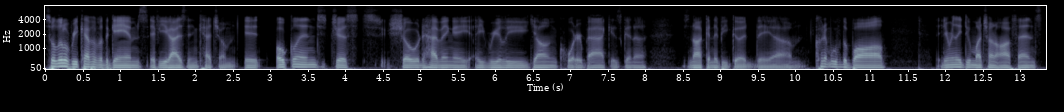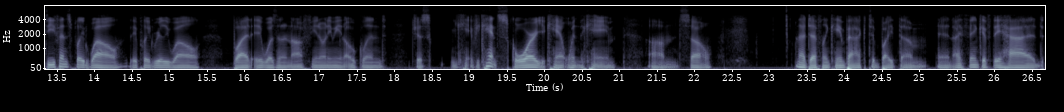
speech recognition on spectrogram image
So a little recap of the games, if you guys didn't catch them. It Oakland just showed having a, a really young quarterback is gonna is not gonna be good. They um, couldn't move the ball. They didn't really do much on offense. Defense played well. They played really well, but it wasn't enough. You know what I mean? Oakland just you if you can't score, you can't win the game. Um, so that definitely came back to bite them. And I think if they had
